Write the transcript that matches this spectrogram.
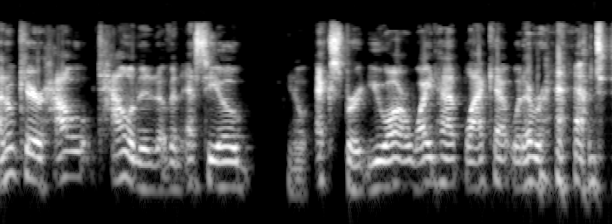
I don't care how talented of an SEO you know, expert you are, white hat, black hat, whatever hat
